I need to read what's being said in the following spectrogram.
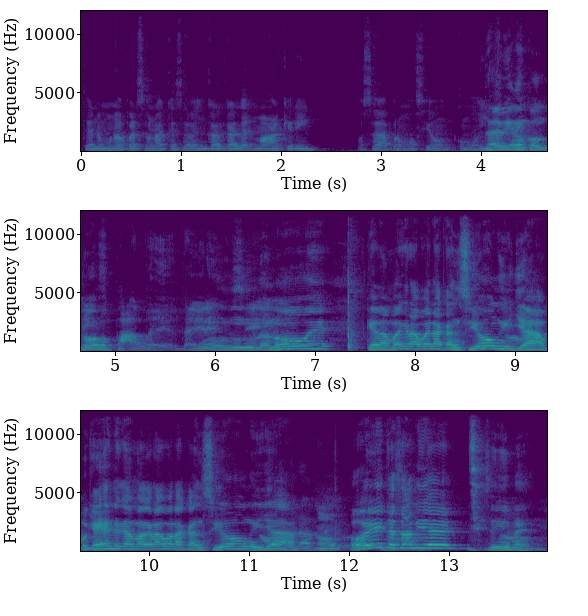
tenemos una persona que se va a encargar del marketing, o sea, promoción como Ustedes vienen con todos los power. Ustedes vienen Sí. no, no es que nada más grabar la canción y No, ya. Porque hay gente que nada más graba la canción y No, ya. No. ¿Oíste, Saliel? Sí, No. men.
